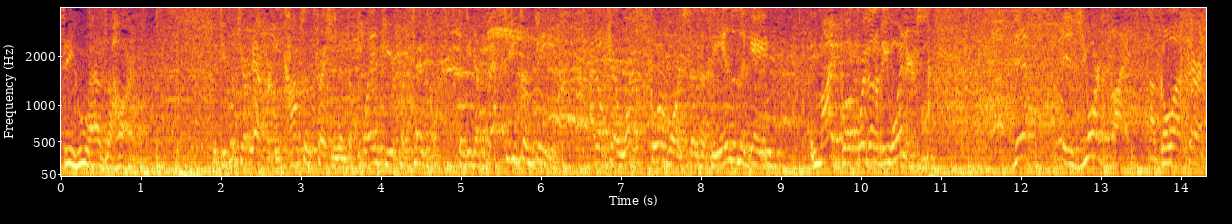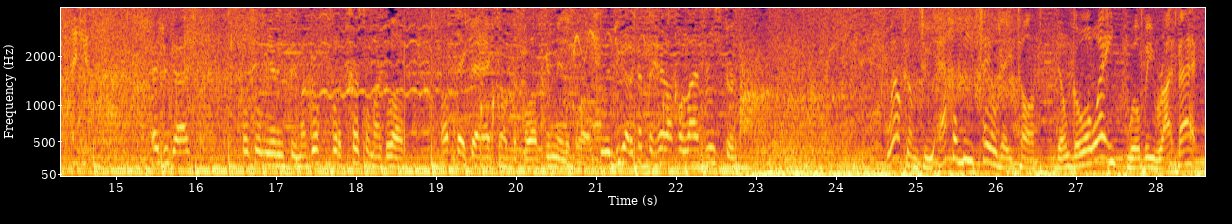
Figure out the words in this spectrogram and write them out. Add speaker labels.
Speaker 1: see who has a heart.
Speaker 2: If you put your effort and concentration into playing to your potential, to be the best you can be, I don't care what the scoreboard says at the end of the game, in my book, we're going to be winners.
Speaker 3: This is your fight. Now go out there and take it.
Speaker 4: Hey, you guys, don't throw me anything. My girlfriend put a curse on my glove.
Speaker 5: I'll take the X off the glove. Give me the glove.
Speaker 4: Dude, you gotta cut the head off a live rooster.
Speaker 6: Welcome to Applebee's Tailgate Talk. Don't go away. We'll be right back.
